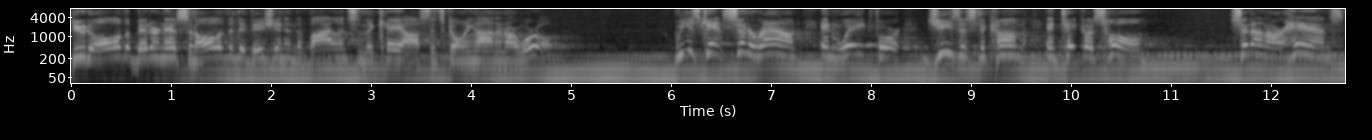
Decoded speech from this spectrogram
due to all the bitterness and all of the division and the violence and the chaos that's going on in our world. We just can't sit around and wait for Jesus to come and take us home, sit on our hands,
